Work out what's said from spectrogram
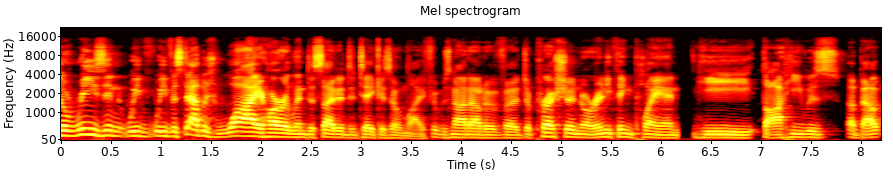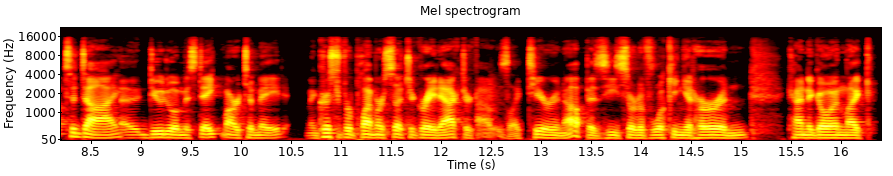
the reason we've we've established why harlan decided to take his own life it was not out of uh, depression or anything planned he thought he was about to die uh, due to a mistake marta made and christopher plummer's such a great actor i was like tearing up as he's sort of looking at her and kind of going like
